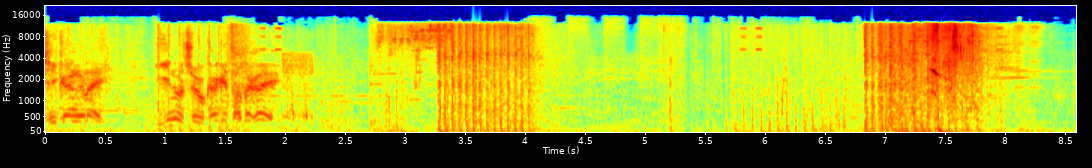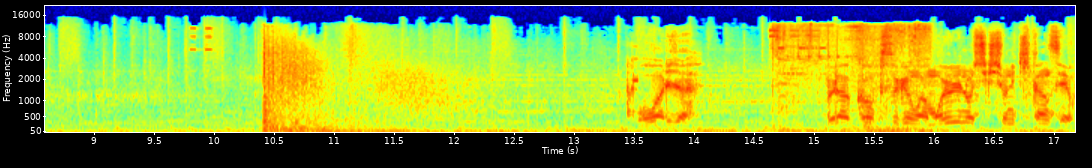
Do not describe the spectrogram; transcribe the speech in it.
時間がない。命をかけ戦え。終わりだ。ブラックオプス軍は最寄りの指揮所に帰還せよ。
